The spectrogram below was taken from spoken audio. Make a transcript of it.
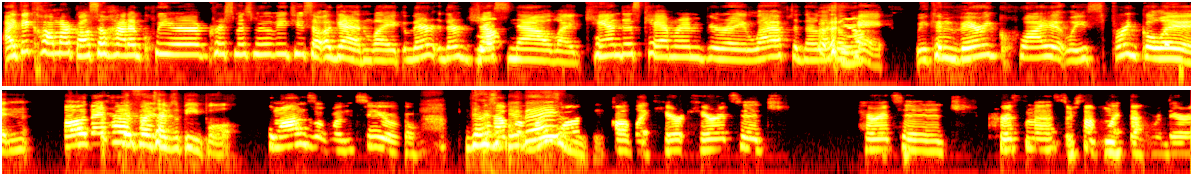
I think Hallmark also had a queer Christmas movie too. So again, like they're they're just now like Candace Cameron Bure left, and they're like, Yeah. okay, we can very quietly sprinkle in Oh, they have different like types of people. Kwanzaa one too. There's have a a they? Called like Her- Heritage Heritage Christmas or something like that, where they're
